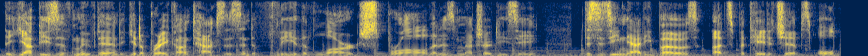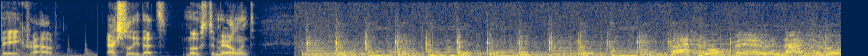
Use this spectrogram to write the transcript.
the yuppies have moved in to get a break on taxes and to flee the large sprawl that is Metro DC. This is the Natty Bohs, Utz Potato Chips, Old Bay crowd. Actually, that's most of Maryland. National beer, national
